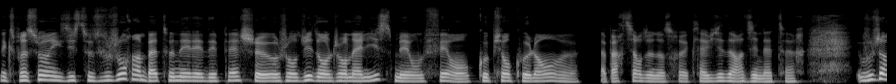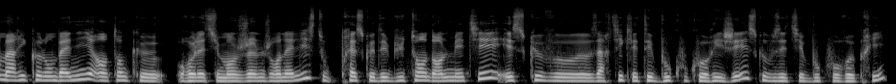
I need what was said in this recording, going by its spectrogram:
L'expression existe toujours, hein, bâtonner les dépêches euh, aujourd'hui dans le journalisme, mais on le fait en copiant-collant euh, à partir de notre clavier d'ordinateur. Vous, Jean-Marie Colombani, en tant que relativement jeune journaliste ou presque débutant dans le métier, est-ce que vos articles étaient beaucoup corrigés? Est-ce que vous étiez beaucoup repris?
